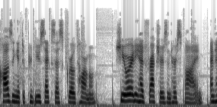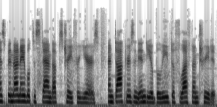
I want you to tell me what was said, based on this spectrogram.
causing it to produce excess growth hormone. She already had fractures in her spine and has been unable to stand up straight for years, and doctors in India believed if left untreated,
